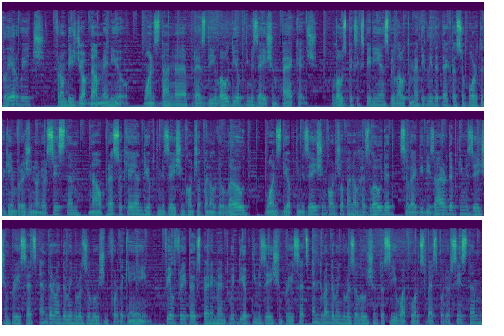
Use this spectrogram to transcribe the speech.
Blair Witch from this drop-down menu. Once done, uh, press the Load the Optimization package. LowSpecs Experience will automatically detect a supported game version on your system. Now press OK and the optimization control panel will load. Once the optimization control panel has loaded, select the desired optimization presets and the rendering resolution for the game. Feel free to experiment with the optimization presets and rendering resolution to see what works best for your system.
